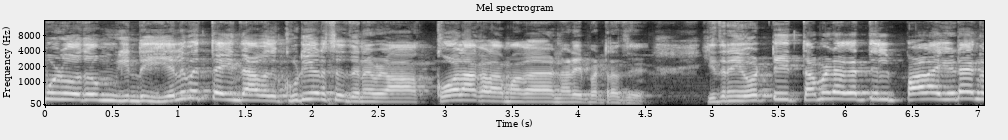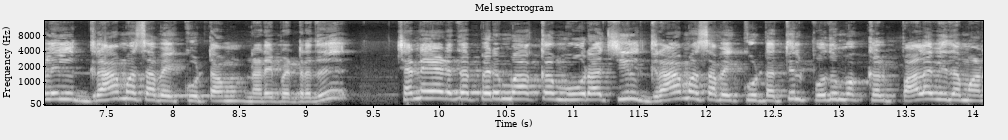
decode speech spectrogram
முழுவதும் இன்று எழுபத்தைந்தாவது குடியரசு தின விழா கோலாகலமாக நடைபெற்றது. இதனையொட்டி தமிழகத்தில் பல இடங்களில் கிராம சபை கூட்டம் நடைபெற்றது. சென்னை அடுத்த பெரும்பாக்கம் ஊராட்சியில் கிராம சபை கூட்டத்தில் பொதுமக்கள் பலவிதமான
